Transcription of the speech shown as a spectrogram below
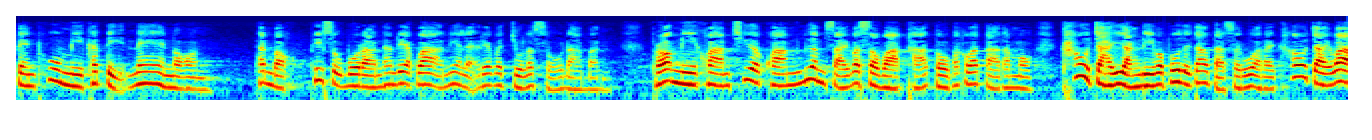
เป็นผู้มีคติแน่นอน ท่านบอกภิกษุโบราณท่านเรียกว่าเนี่ยแหละเรียกว่าจุลโสดาบัน เพราะมีความเชื่อความเลื่อมใสว่าสวากขาโตพระควตาธรรมโม เข้าใจอย่างดีว่าพระพุทธเจ้าตรัสรู้อะไร เข้าใจว่า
